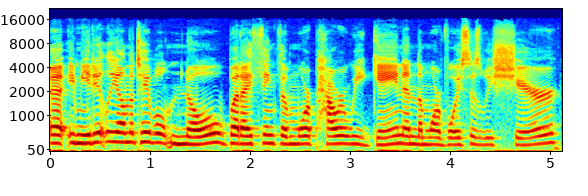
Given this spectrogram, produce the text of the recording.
uh, immediately on the table? No but i think the more power we gain and the more voices we share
